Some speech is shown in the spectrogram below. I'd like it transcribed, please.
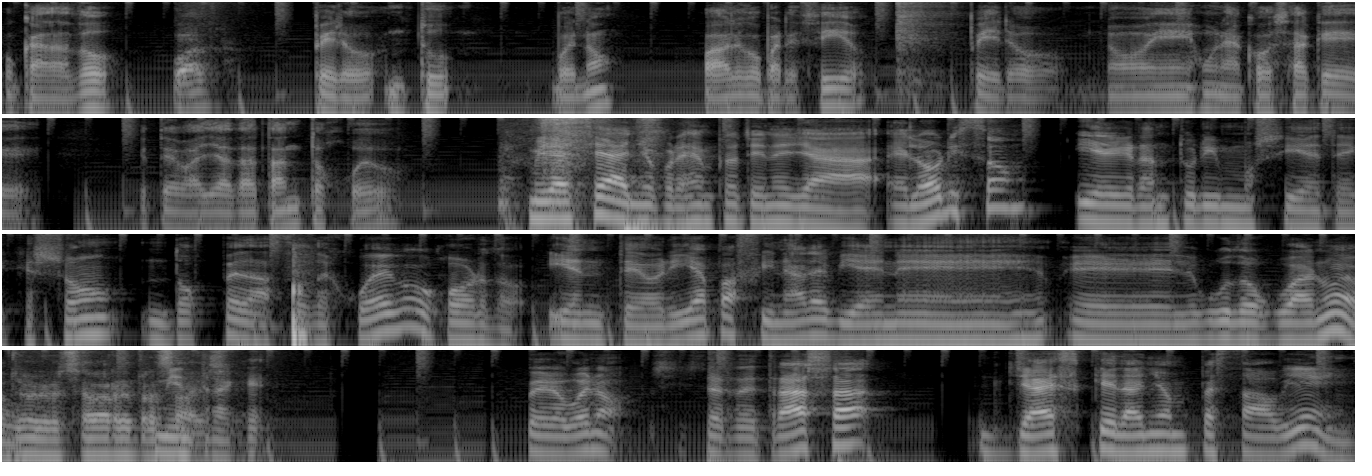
o cada dos, Cuatro. pero tú, bueno, o algo parecido, pero no es una cosa que, que te vaya a dar tantos juegos. Mira, este año, por ejemplo, tiene ya el Horizon y el Gran Turismo 7, que son dos pedazos de juego gordos. Y en teoría, para finales viene el God of War nuevo. Yo creo que se va a retrasar. Mientras eso. que. Pero bueno, si se retrasa, ya es que el año ha empezado bien.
